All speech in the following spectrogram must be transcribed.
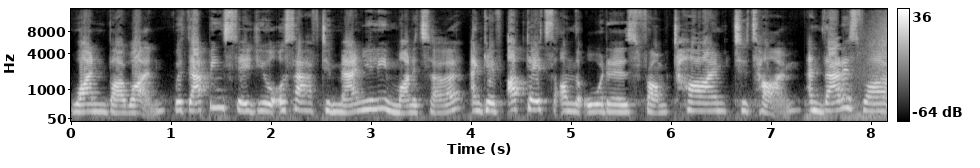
one by one. With that being said, you'll also have to manually monitor and give updates on the orders from time to time. And that is why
